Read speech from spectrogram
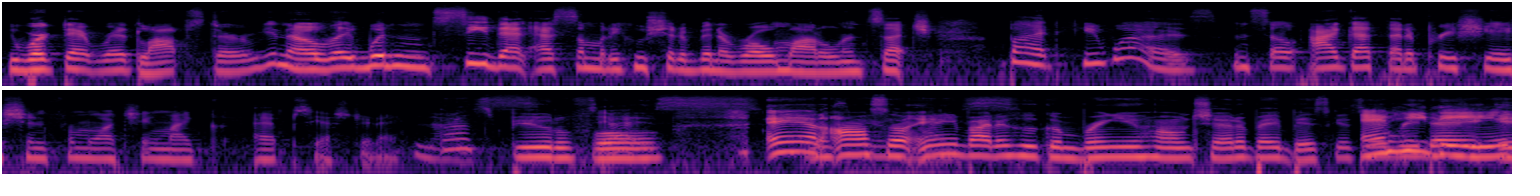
He worked at Red Lobster. You know, they wouldn't see that as somebody who should have been a role model and such. But he was. And so I got that appreciation from watching Mike Epps yesterday. That's beautiful. Yes. And That's also, very nice. anybody who can bring you home Cheddar Bay biscuits And every he day did.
